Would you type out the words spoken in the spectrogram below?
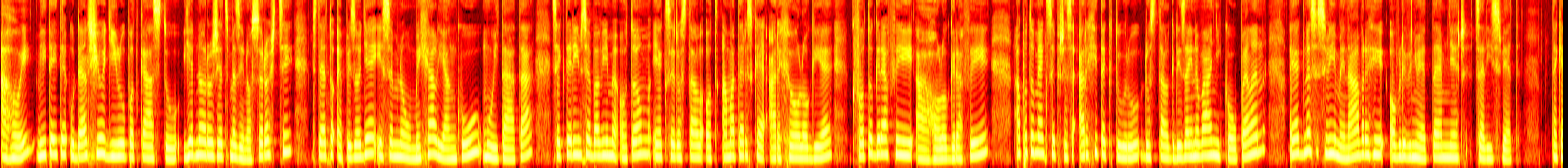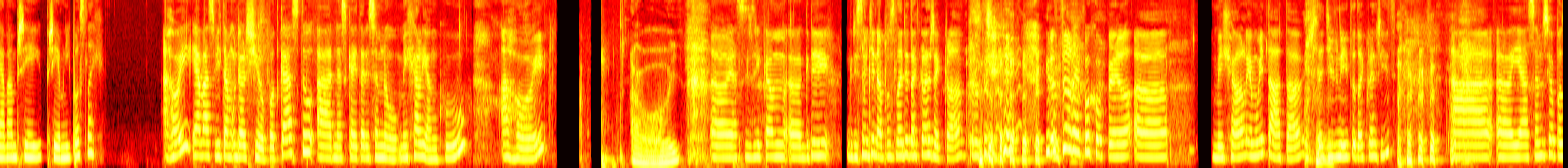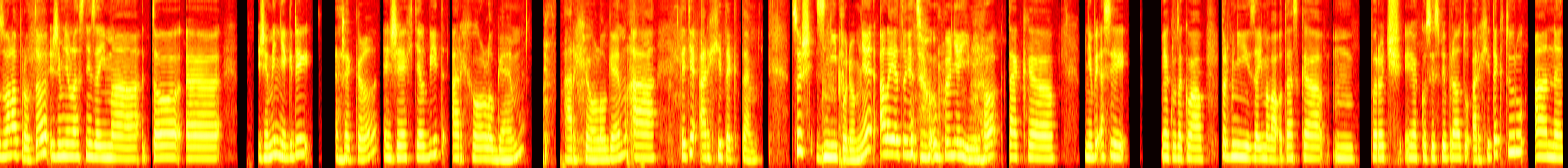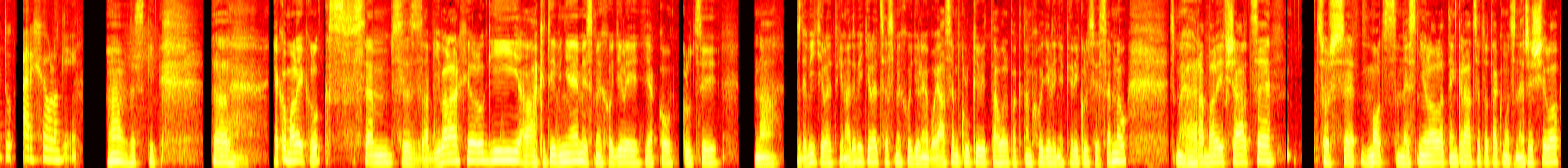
Ahoj, vítejte u dalšího dílu podcastu Jednorožec mezi nosorožci. V této epizodě je se mnou Michal Janků, můj táta, se kterým se bavíme o tom, jak se dostal od amatérské archeologie k fotografii a holografii a potom jak se přes architekturu dostal k designování koupelen a jak dnes svými návrhy ovlivňuje téměř celý svět. Tak já vám přeji příjemný poslech. Ahoj, já vás vítám u dalšího podcastu a dneska je tady se mnou Michal Janků. Ahoj. Ahoj. Uh, já si říkám, uh, kdy, kdy jsem ti naposledy takhle řekla, protože kdo to nepochopil, uh, Michal je můj táta, už to je divný to takhle říct. A já jsem si ho pozvala proto, že mě vlastně zajímá to, že mi někdy řekl, že chtěl být archeologem archeologem a teď je architektem, což zní podobně, ale je to něco úplně jiného. Tak eh, mě by asi jako taková první zajímavá otázka, mm, proč jako jsi vybral tu architekturu a ne tu archeologii? Aha, hezky. Uh, jako malý kluk jsem se zabýval archeologií a aktivně my jsme chodili jako kluci na z devítiletky na devítiletce jsme chodili, nebo já jsem kluky vytahoval, pak tam chodili některý kluci se mnou. Jsme hrabali v šárce, což se moc nesmělo, ale tenkrát se to tak moc neřešilo.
